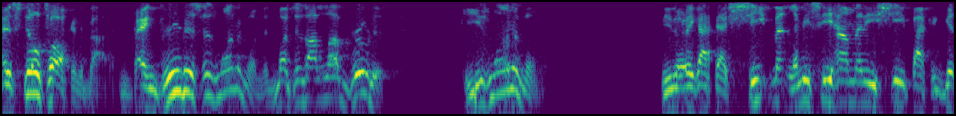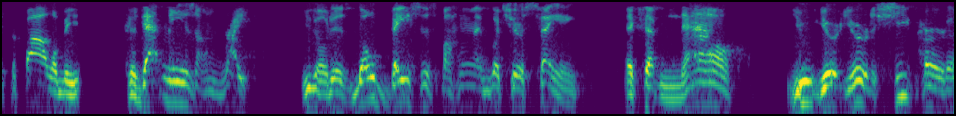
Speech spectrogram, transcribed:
and still talking about it. And Brutus is one of them. As much as I love Brutus, he's one of them. You know, they got that sheep. Let me see how many sheep I can get to follow me, because that means I'm right. You know, there's no basis behind what you're saying, Except now you you're you're the sheep herder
